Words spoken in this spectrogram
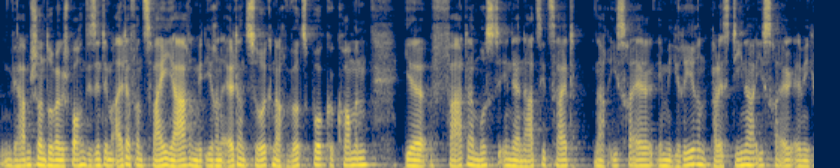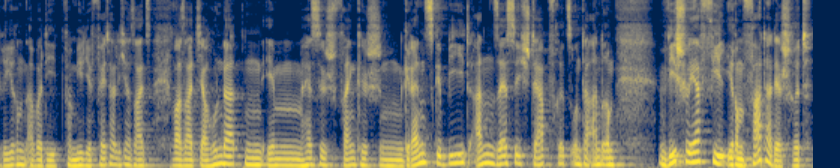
wir haben schon darüber gesprochen, Sie sind im Alter von zwei Jahren mit Ihren Eltern zurück nach Würzburg gekommen. Ihr Vater musste in der Nazizeit nach Israel emigrieren, Palästina, Israel emigrieren, aber die Familie väterlicherseits war seit Jahrhunderten im hessisch-fränkischen Grenzgebiet ansässig, Sterbfritz unter anderem. Wie schwer fiel Ihrem Vater der Schritt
